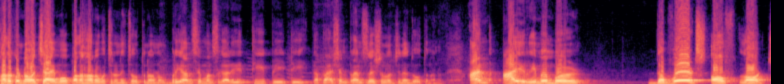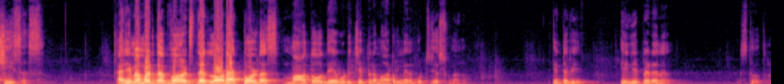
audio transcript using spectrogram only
పదకొండవ అధ్యాయము పదహారవ వచ్చిన నేను చదువుతున్నాను. బ్రియాన్ సిమ్మన్స్ గారి టీపీటీ ద ప్యాషన్ ట్రాన్స్లేషన్లో వచ్చి నేను చదువుతున్నాను. And I remember the words of Lord Jesus I remember the words the Lord had told us మాతో దేవుడు చెప్పిన మాటలు నేను గుర్తు చేసుకున్నాను. ఏంటవి? ఏం చెప్పాడు ఆయన? స్తోత్రం.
